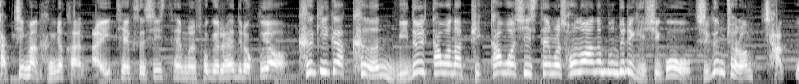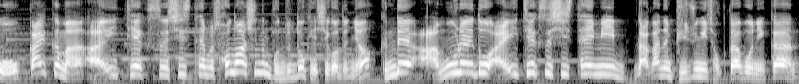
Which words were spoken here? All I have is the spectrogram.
작지만 강력한 ITX 시스템을 소개를 해드렸고요. 크기가 큰 미들타워나 빅타워 시스템을 선호하는 분들이 계시고 지금처럼 작고 깔끔한 ITX 시스템을 선호하시는 분들도 계시거든요. 근데 아무래도 ITX 시스템이 나가는 비중이 적다 보니까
